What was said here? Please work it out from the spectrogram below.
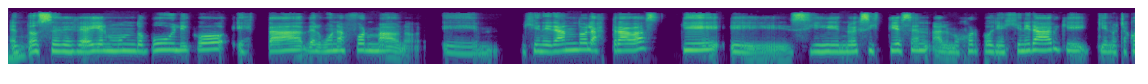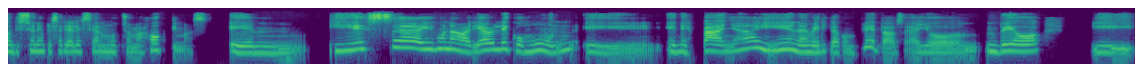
Entonces, desde ahí el mundo público está de alguna forma eh, generando las trabas que eh, si no existiesen, a lo mejor podrían generar que, nuestras condiciones empresariales sean mucho más óptimas. Em, y esa es una variable común eh, en España y en América completa. O sea, yo veo, y,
